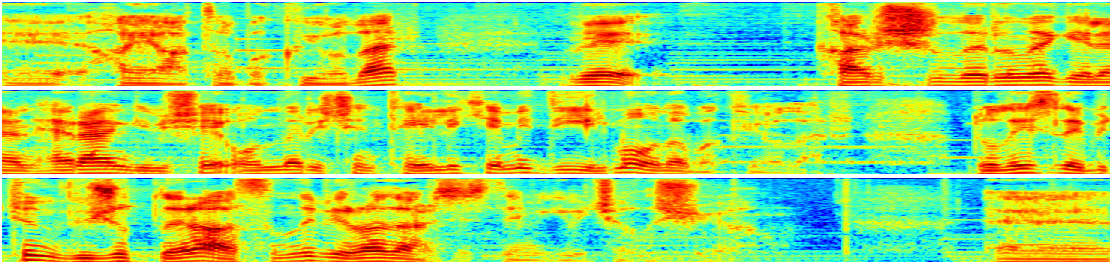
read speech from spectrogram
e, hayata bakıyorlar ve karşılarına gelen herhangi bir şey onlar için tehlike mi değil mi ona bakıyorlar. Dolayısıyla bütün vücutları aslında bir radar sistemi gibi çalışıyor. E,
